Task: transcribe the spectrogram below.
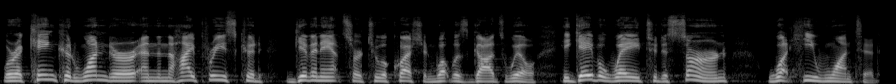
where a king could wonder and then the high priest could give an answer to a question what was God's will? He gave a way to discern what he wanted.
